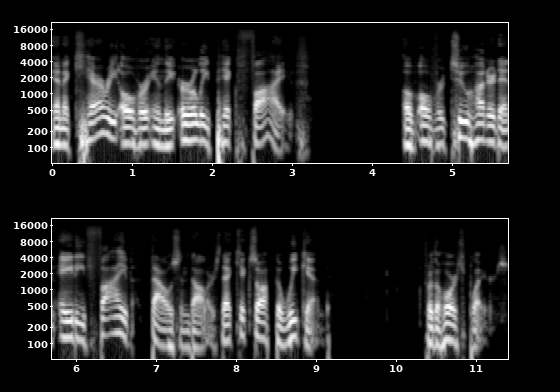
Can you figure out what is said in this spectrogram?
and a carryover in the early pick five of over $285,000. That kicks off the weekend for the horse players.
